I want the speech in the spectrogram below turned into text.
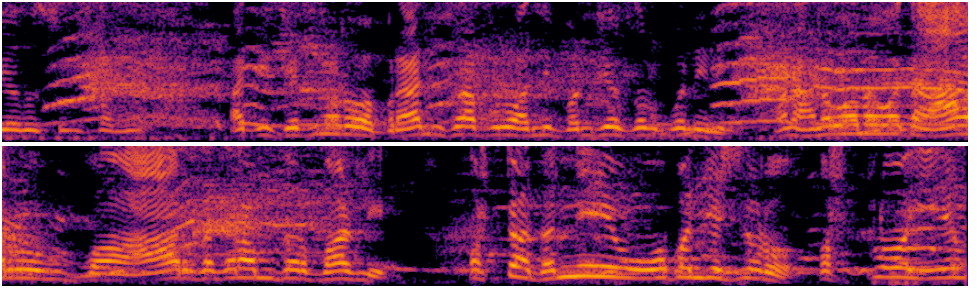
లేదు చూస్తాము అది చెప్పినాడు బ్రాంచ్ షాపులు అన్ని బంద్ చేస్తాను కొన్ని. మన అనవాలో అయితే ఆరు ఆరు దగ్గర అమ్ముతారు బాటిల్. ఫస్ట్ అదన్నీ ఓపెన్ చేసినాడు. ఫస్ట్లో ఏం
